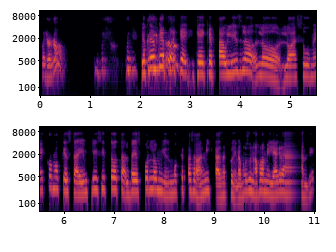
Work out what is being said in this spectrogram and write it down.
pero no. Yo creo que, que, que, Paulis lo, lo, lo, asume como que está implícito, tal vez por lo mismo que pasaba en mi casa, cuando éramos una familia grande.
